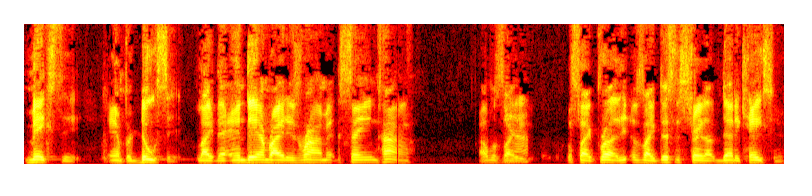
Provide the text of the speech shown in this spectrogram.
mix it and produce it like that and then write his rhyme at the same time i was like Yeah. It's like bro it was like this is straight up dedication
